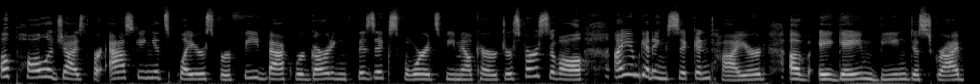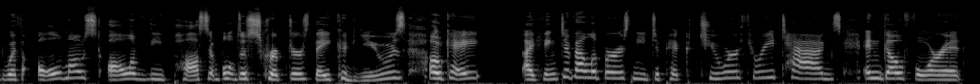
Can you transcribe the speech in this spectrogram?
apologized for asking its players for feedback regarding physics for its female characters. First of all, I am getting sick and tired of a game being described with almost all of the possible descriptors they could use. Okay, I think developers need to pick two or three tags and go for it,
